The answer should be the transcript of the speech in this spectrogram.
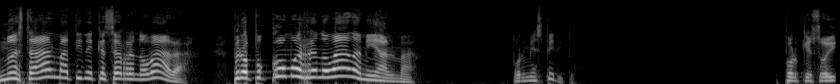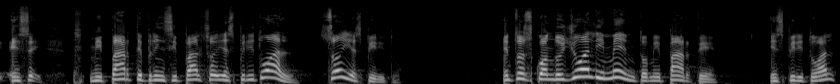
Nuestra alma tiene que ser renovada. Pero ¿cómo es renovada mi alma? Por mi espíritu. Porque soy ese, mi parte principal soy espiritual, soy espíritu. Entonces cuando yo alimento mi parte espiritual,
